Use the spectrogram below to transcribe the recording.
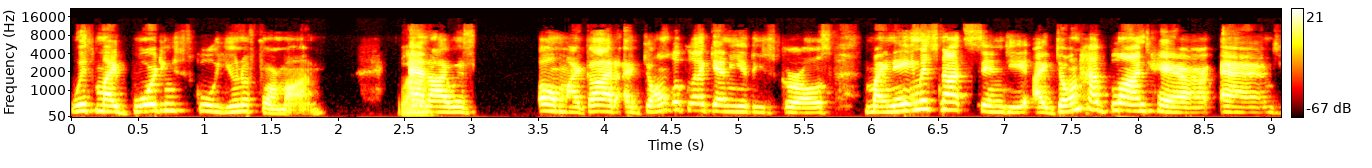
with my boarding school uniform on. Wow. And I was, oh my God, I don't look like any of these girls. My name is not Cindy. I don't have blonde hair. And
